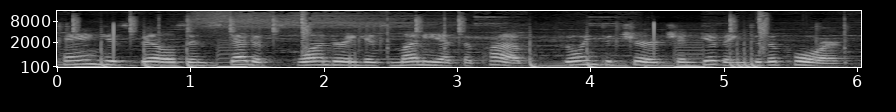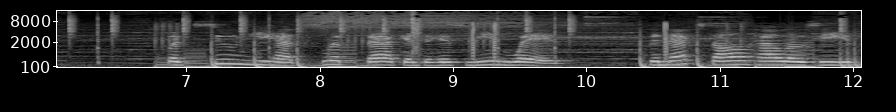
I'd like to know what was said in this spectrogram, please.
paying his bills instead of squandering his money at the pub, going to church and giving to the poor. But soon he had slipped back into his mean ways. The next All Hallows Eve,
